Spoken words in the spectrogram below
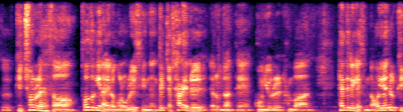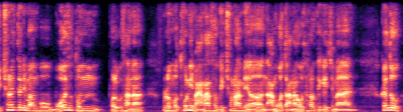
그 귀촌을 해서 소득이나 이런 걸 올릴 수 있는 실제 사례를 여러분들한테 공유를 한번 해드리겠습니다. 어, 얘들 귀촌했더니만 뭐, 뭐해서 돈 벌고 사나? 물론 뭐 돈이 많아서 귀촌하면 아무것도 안 하고 살아도 되겠지만 그래도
